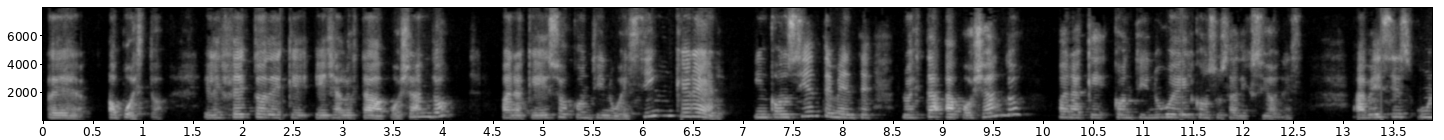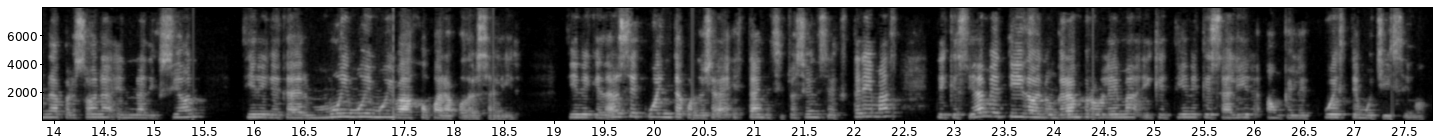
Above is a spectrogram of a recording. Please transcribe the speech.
eh, opuesto, el efecto de que ella lo está apoyando para que eso continúe sin querer, inconscientemente lo está apoyando para que continúe él con sus adicciones. A veces una persona en una adicción tiene que caer muy, muy, muy bajo para poder salir. Tiene que darse cuenta cuando ya está en situaciones extremas de que se ha metido en un gran problema y que tiene que salir aunque le cueste muchísimo.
